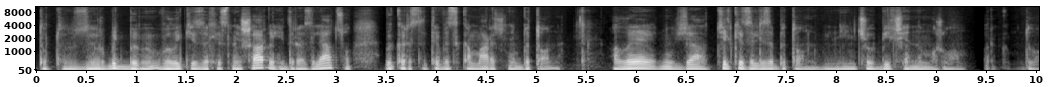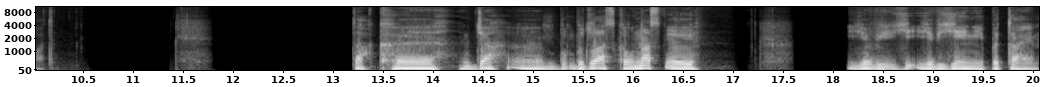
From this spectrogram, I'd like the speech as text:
Тобто зробити би великий захисний шар, гідроізоляцію, використати високомарочний бетон. Але ну, я тільки залізобетон, нічого більше я не можу вам порекомендувати. Так, е, дя, е, будь ласка, у нас е, Єв- Євгеній питає.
